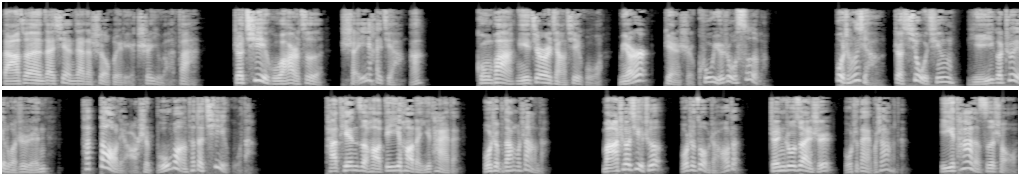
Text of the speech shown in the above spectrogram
打算在现在的社会里吃一碗饭，这气骨二字谁还讲啊？恐怕你今儿讲气骨，明儿便是枯鱼入寺了。不成想，这秀清以一个坠落之人，他到了是不忘他的气骨的。他天字号第一号的姨太太不是不当不上的，马车汽车不是坐不着的，珍珠钻石不是戴不上的。以他的姿手。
